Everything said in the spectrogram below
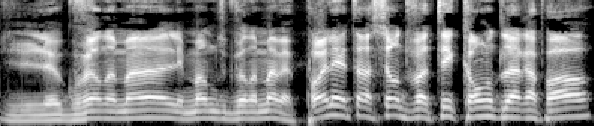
Le gouvernement, les membres du gouvernement n'avaient pas l'intention de voter contre le rapport.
